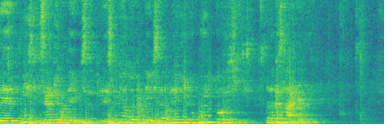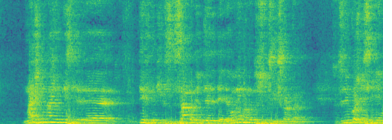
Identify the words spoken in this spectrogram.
е, в місті цигарки продаються, е, спиртні напої продаються, неповнолітні купують повністю. Вони безнагляді. Майже немає в місті е, тих таких закладів для дітей, де вони б собі складати. Це не в кожній сім'ї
